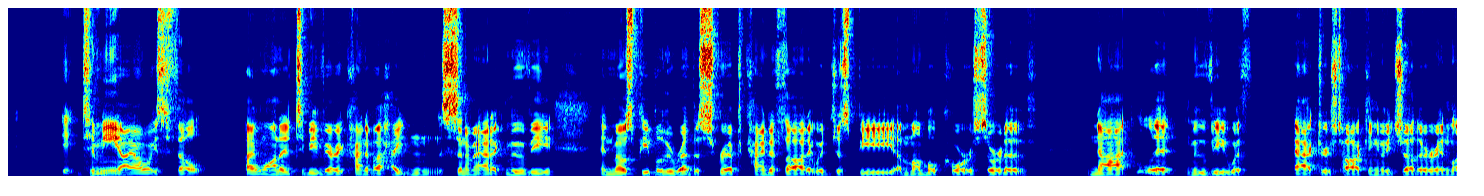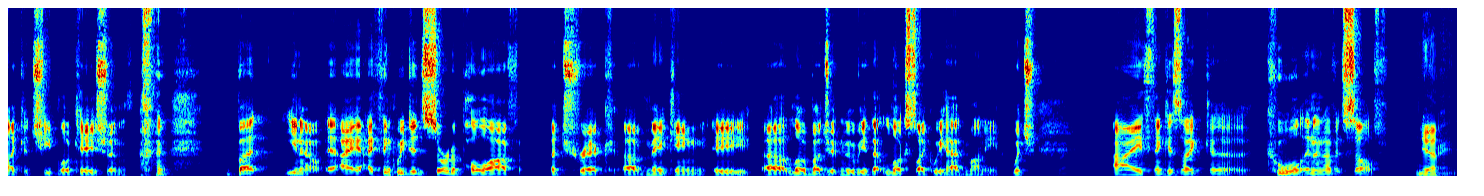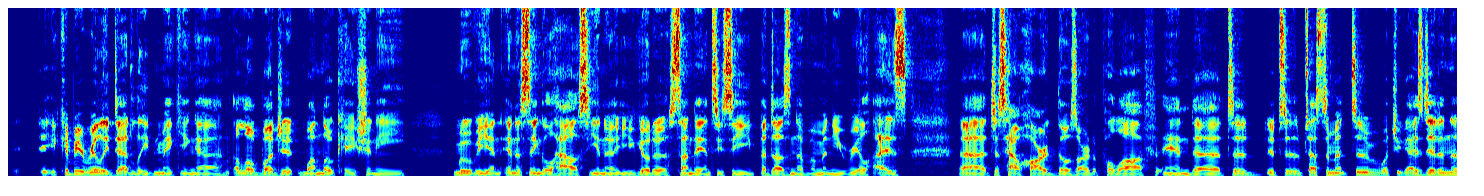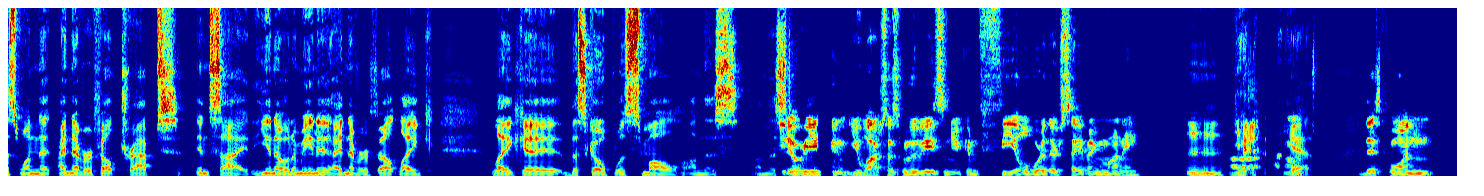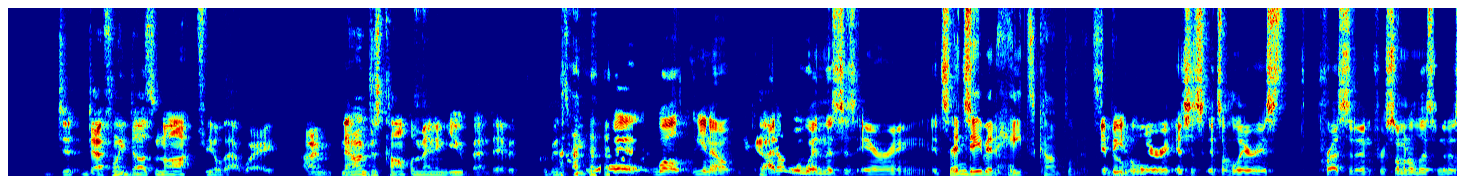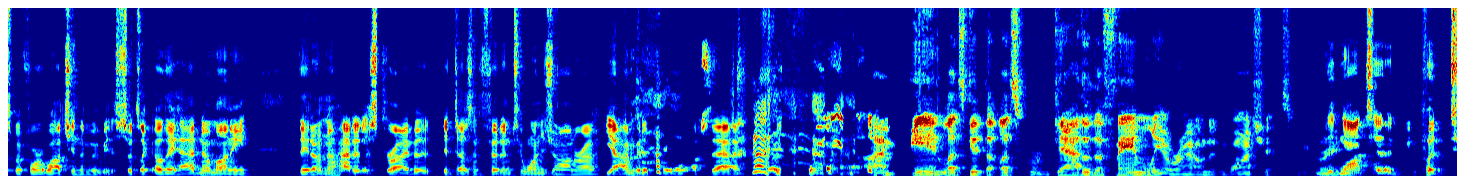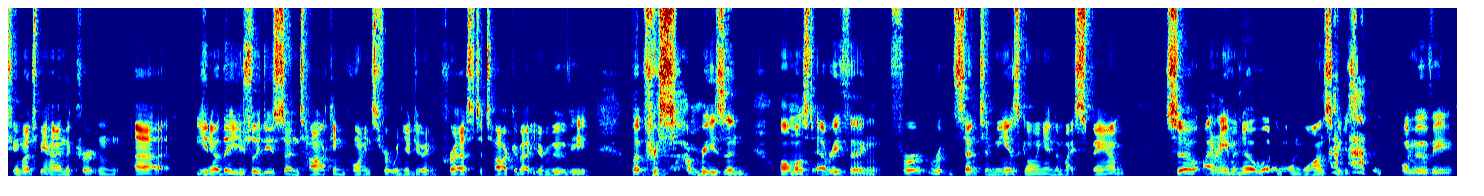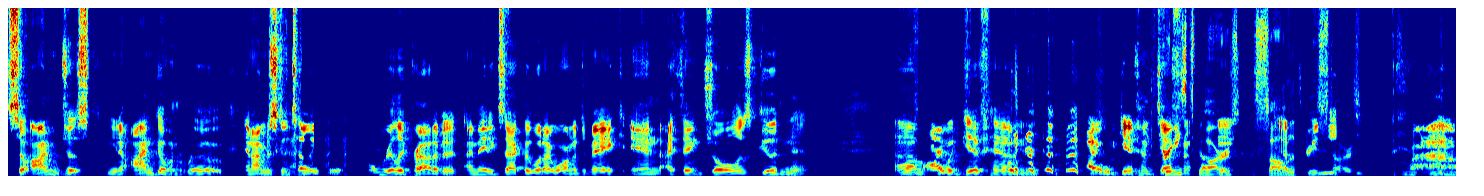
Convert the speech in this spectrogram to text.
it, to me, I always felt I wanted it to be very kind of a heightened cinematic movie and most people who read the script kind of thought it would just be a mumblecore sort of not lit movie with actors talking to each other in like a cheap location. but you know, I, I think we did sort of pull off a trick of making a uh, low budget movie that looks like we had money, which I think is like uh, cool in and of itself. Yeah. Right. It, it could be really deadly making a, a low budget, one location y movie in, in a single house. You know, you go to Sundance, you see a dozen of them, and you realize uh, just how hard those are to pull off. And uh, to it's a testament to what you guys did in this one that I never felt trapped inside. You know what I mean? I never felt like like uh, the scope was small on this on this. You know where you can you watch those movies and you can feel where they're saving money. Hmm Yeah. um, yes. This one d- definitely does not feel that way. I'm now I'm just complimenting you, Ben David Krabinsky. Uh, well, you know, I don't know when this is airing. It's Ben it's- David hates compliments. It'd be hilarious. It's just it's a hilarious precedent for someone to listen to this before watching the movie. So it's like, oh, they had no money. They don't know how to describe it. It doesn't fit into one genre. Yeah, I'm going to pay to watch that. I'm in. Let's get the let's gather the family around and watch it. It's gonna be great. Not to put too much behind the curtain. Uh, you know, they usually do send talking points for when you're doing press to talk about your movie, but for some reason, almost everything for sent to me is going into my spam. So I don't even know what anyone wants me to say in my movie. So I'm just, you know, I'm going rogue, and I'm just going to tell you, I'm really proud of it. I made exactly what I wanted to make, and I think Joel is good in it. Um, I would give him, I would give him Three definitely stars. Solid Yep. three stars. Wow.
